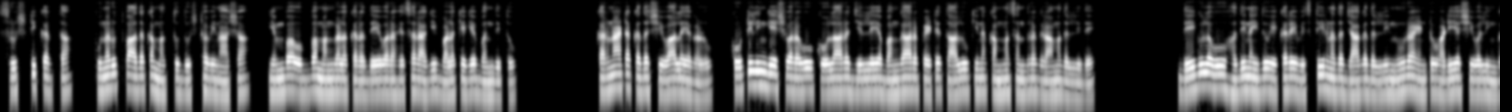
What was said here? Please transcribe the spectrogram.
ಸೃಷ್ಟಿಕರ್ತ, ಪುನರುತ್ಪಾದಕ ಮತ್ತು ದುಷ್ಟವಿನಾಶ ಎಂಬ ಒಬ್ಬ ಮಂಗಳಕರ ದೇವರ ಹೆಸರಾಗಿ ಬಳಕೆಗೆ ಬಂದಿತು. ಕರ್ನಾಟಕದ ಶಿವಾಲಯಗಳು ಕೋಟಿಲಿಂಗೇಶ್ವರವು ಕೋಲಾರ ಜಿಲ್ಲೆಯ ಬಂಗಾರಪೇಟೆ ತಾಲೂಕಿನ ಕಮ್ಮಸಂದ್ರ ಗ್ರಾಮದಲ್ಲಿದೆ. ದೇಗುಲವು ಹದಿನೈದು ಎಕರೆ ವಿಸ್ತೀರ್ಣದ ಜಾಗದಲ್ಲಿ ನೂರ ಎಂಟು ಅಡಿಯ ಶಿವಲಿಂಗ,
